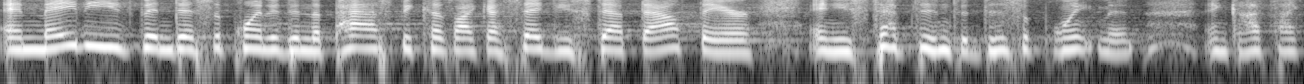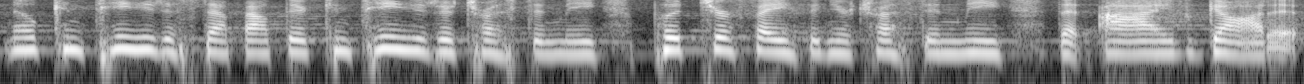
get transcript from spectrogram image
And maybe you've been disappointed in the past because, like I said, you stepped out there and you stepped into disappointment. And God's like, no, continue to step out there. Continue to trust in me. Put your faith and your trust in me that I've got it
